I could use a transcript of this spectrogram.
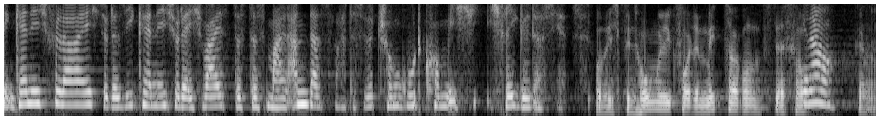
den kenne ich vielleicht oder sie kenne ich oder ich weiß, dass das mal anders war. Das wird schon gut kommen, ich, ich regel das jetzt. Oder ich bin hungrig vor dem Mittag und deshalb... Genau. genau.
